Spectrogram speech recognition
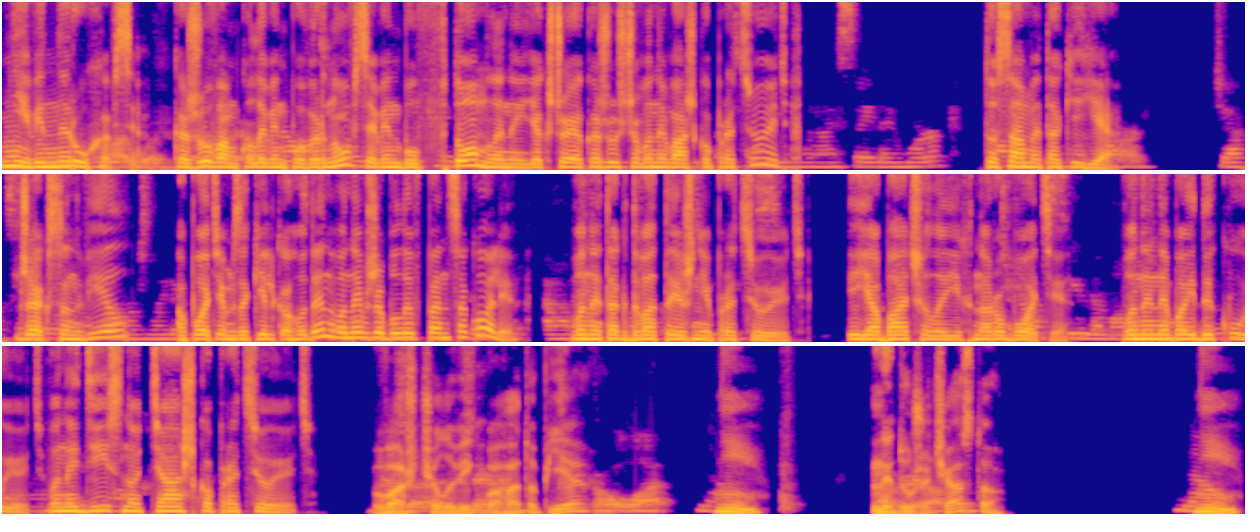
Ні, він не рухався. Кажу вам, коли він повернувся, він був втомлений. Якщо я кажу, що вони важко працюють, то саме так і є. Джексонвіл, а потім за кілька годин вони вже були в Пенсаколі. Вони так два тижні працюють, і я бачила їх на роботі. Вони не байдикують, вони дійсно тяжко працюють. Ваш чоловік багато п'є? Ні, Не дуже часто? ні.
